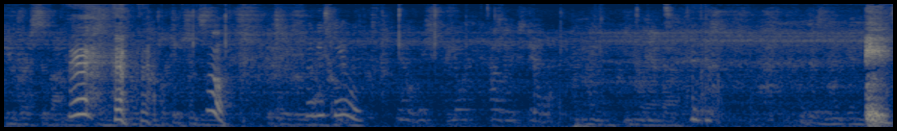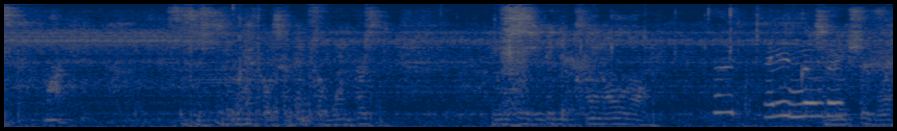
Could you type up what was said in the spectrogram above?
You've rested on complications. Oh, look at you. Lifeboats are meant for one person. And you says you've been your plan all along. What? I didn't know that. make sure that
